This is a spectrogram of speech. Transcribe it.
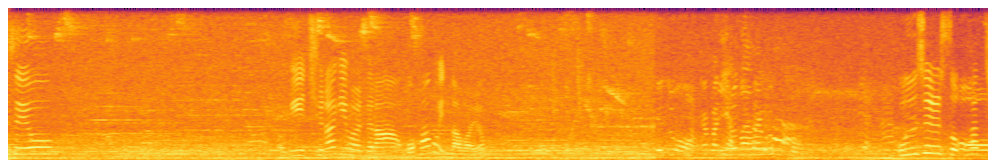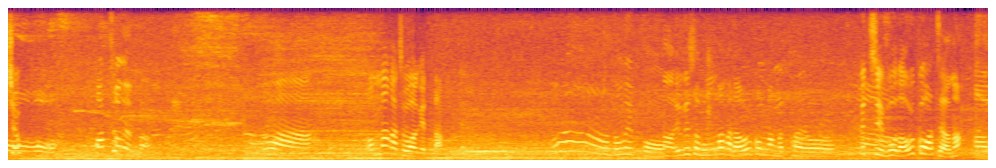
보이세요? 여기 쥐라기 월드랑 뭐 하고 있나 봐요. 개 좋아. 약간 이런 데 살고 싶어. 온실 속 화초? 어, 어. 화초 낸다. 우와. 엄마가 좋아하겠다. 와, 너무 예뻐. 아, 여기서 뭔가가 나올 것만 같아요. 그치, 뭐 나올 것 같지 않아? 아,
